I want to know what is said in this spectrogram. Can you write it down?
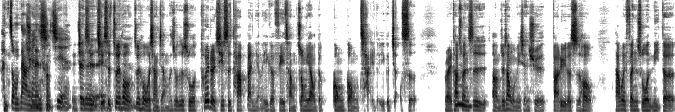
很重大的那种。全世界。对对对，其实其实最后、嗯、最后我想讲的就是说，Twitter 其实它扮演了一个非常重要的公共财的一个角色，right？它算是嗯，嗯，就像我们以前学法律的时候，他会分说你的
